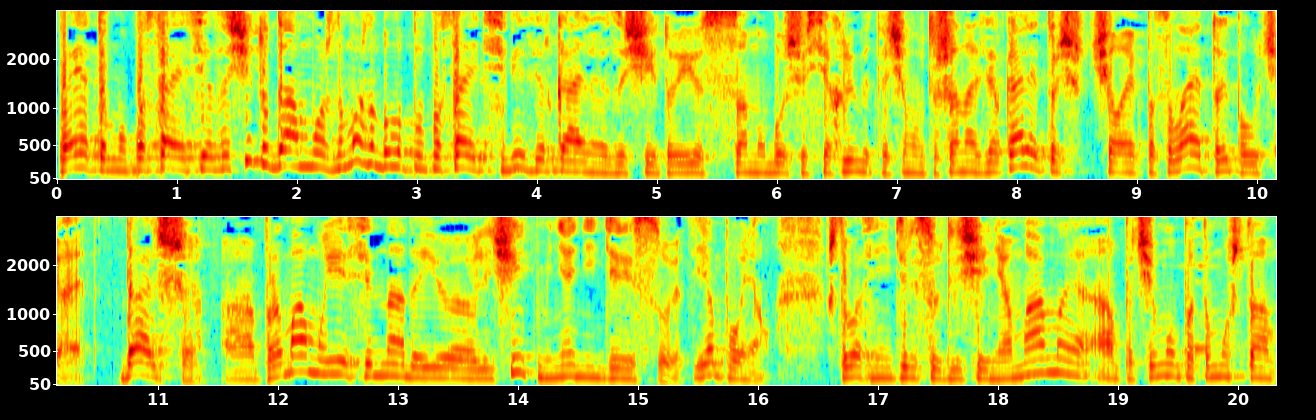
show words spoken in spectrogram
Поэтому поставить себе защиту, да, можно. Можно было бы поставить себе зеркальную защиту. Ее самую больше всех любят. Почему? Потому что она зеркалит, то человек посылает, то и получает. Дальше. А, про маму, если надо ее лечить, меня не интересует. Я понял, что вас не интересует лечение мамы. А почему? Потому что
